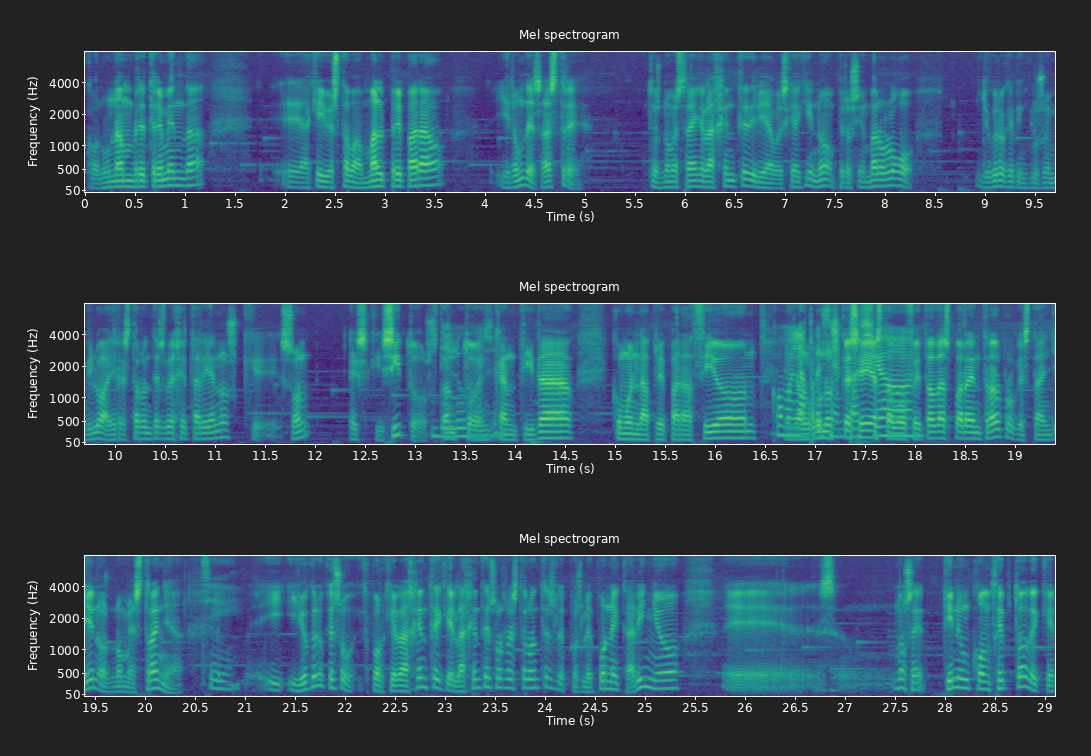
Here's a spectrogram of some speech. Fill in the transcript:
con un hambre tremenda, eh, aquello estaba mal preparado y era un desastre. Entonces no me extraña que la gente diría, pues que aquí no, pero sin embargo luego yo creo que incluso en Bilbao hay restaurantes vegetarianos que son exquisitos, De tanto lujo, en sí. cantidad como en la preparación, Como en en la algunos que sí hay hasta bofetadas para entrar porque están llenos, no me extraña. Sí. Y, y yo creo que eso, porque la gente, que la gente de esos restaurantes le, pues le pone cariño, eh, no sé, tiene un concepto de que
